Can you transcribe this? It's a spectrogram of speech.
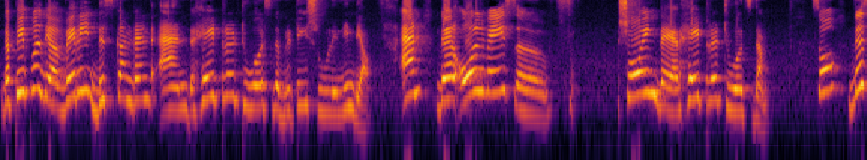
the people they are very discontent and hatred towards the british rule in india. And they are always uh, showing their hatred towards them. So this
